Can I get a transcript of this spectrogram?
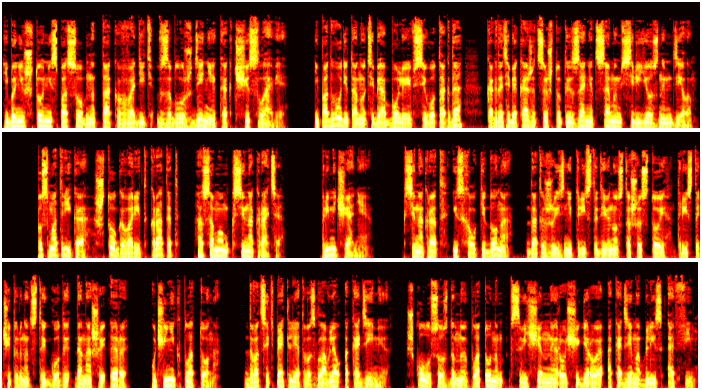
Ибо ничто не способно так вводить в заблуждение, как тщеславие. И подводит оно тебя более всего тогда, когда тебе кажется, что ты занят самым серьезным делом. Посмотри-ка, что говорит Кратет о самом Ксенократе. Примечание. Ксенократ из Халкидона, даты жизни 396-314 годы до нашей эры, ученик Платона. 25 лет возглавлял Академию, школу, созданную Платоном в священной роще героя Академа близ Афин.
